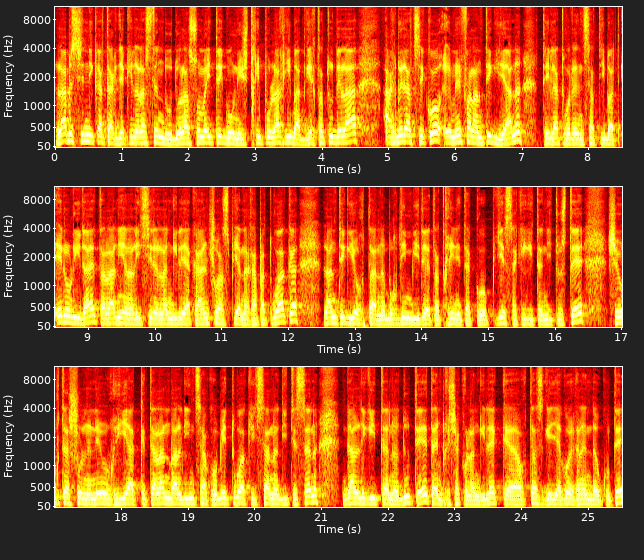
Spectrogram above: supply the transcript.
Lab sindikatak jakin arazten du dola somaitegun istripulari bat gertatu dela arberatzeko eme falantegian. Teilatuaren zati bat erori da eta lanian aliziren langileak ahantxo azpian harrapatuak. Lantegi hortan burdinbide eta trenetako piezak egiten dituzte. Seurtasun neurriak eta lan baldintzak obetuak izan ditezen galde egiten dute eta enpresako langilek hortaz gehiago eranen daukute.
